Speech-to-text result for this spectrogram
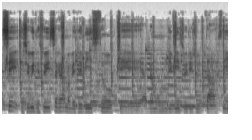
se ci seguite su Instagram avete visto che abbiamo condiviso i risultati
